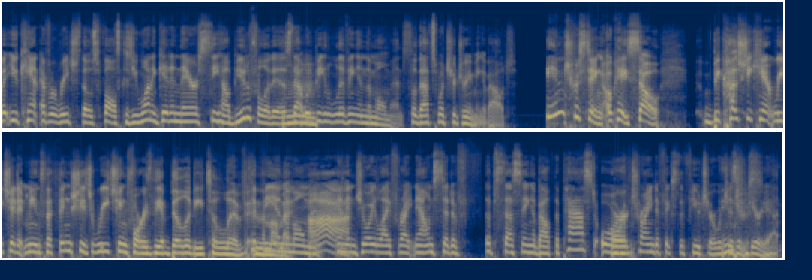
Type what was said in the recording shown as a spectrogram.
But you can't ever reach those falls because you want to get in there, see how beautiful it is. That would Mm. be living in the moment. So that's what you're dreaming about. Interesting. Okay, so because she can't reach it, it means the thing she's reaching for is the ability to live to in the be moment. in the moment Ah. and enjoy life right now instead of obsessing about the past or, Or- trying to fix the future, which isn't here yet.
